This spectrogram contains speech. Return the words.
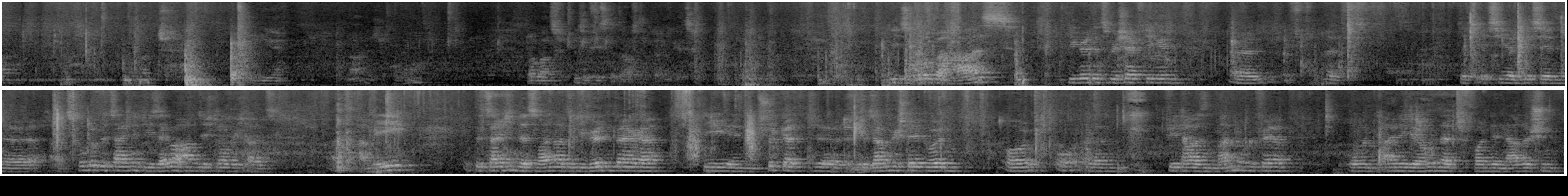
waren es ein bisschen Fistel drauf, Diese Gruppe Haas, die wird uns beschäftigen. Äh, äh, das ist hier ein bisschen äh, als Gruppe bezeichnet. Die selber haben sich, glaube ich, als, Armee bezeichnet. Das waren also die Württemberger, die in Stuttgart zusammengestellt wurden. Und, und, 4000 Mann ungefähr und einige hundert von den narischen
